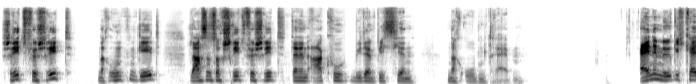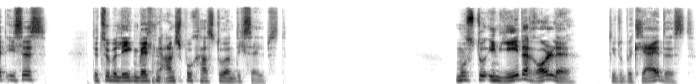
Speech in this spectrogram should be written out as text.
Schritt für Schritt nach unten geht, lass uns auch Schritt für Schritt deinen Akku wieder ein bisschen nach oben treiben. Eine Möglichkeit ist es, dir zu überlegen, welchen Anspruch hast du an dich selbst. Musst du in jeder Rolle, die du bekleidest,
